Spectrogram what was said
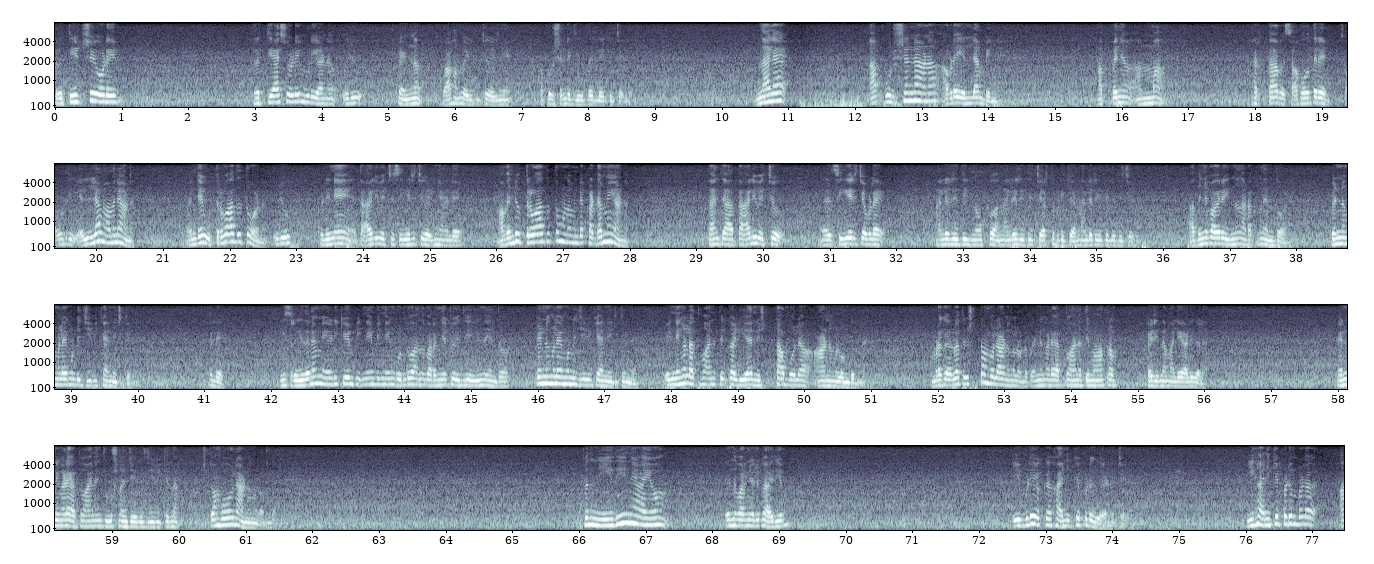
പ്രതീക്ഷയോടെയും പ്രത്യാശയോടെയും കൂടിയാണ് ഒരു പെണ്ണ് വിവാഹം കഴിഞ്ഞിട്ട് കഴിഞ്ഞ് ആ പുരുഷന്റെ ജീവിതത്തിലേക്ക് ചെല്ലും എന്നാൽ ആ പുരുഷനാണ് അവിടെ എല്ലാം പിന്നെ. അപ്പന് അമ്മ ഭർത്താവ് സഹോദരൻ സഹോദരി എല്ലാം അവനാണ്. അവന്റെ ഉത്തരവാദിത്വമാണ്. ഒരു പെണ്ണിനെ താലി വെച്ച് സ്വീകരിച്ചു കഴിഞ്ഞാൽ അവന്റെ ഉത്തരവാദിത്വമാണ് അവന്റെ കടമയാണ്. താൻ താലി വെച്ചു സ്വീകരിച്ചവളെ നല്ല രീതിയിൽ നോക്കുക നല്ല രീതിയിൽ ചേർത്ത് പിടിക്കുക നല്ല രീതിയിൽ ഇത് ചെയ്യുക. അതിന് പകരം ഇന്ന് നടക്കുന്ന എന്തുവാണ്? പെണ്ണുങ്ങളെയും കൊണ്ട് ജീവിക്കാനിരിക്കുന്നു. അല്ലേ? ഈ സ്ത്രീധനം മേടിക്കുകയും പിന്നെയും പിന്നെയും കൊണ്ടുപോകാന്ന് പറഞ്ഞിട്ടും ഇത് ചെയ്യുന്ന എന്തുവാ? പെണ്ണുങ്ങളെയും കൊണ്ട് ജീവിക്കാനിരിക്കുന്നത് പെണ്ണുങ്ങൾ അധ്വാനത്തിൽ കഴിയാൻ ഇഷ്ടം പോലെ ആണുങ്ങളുണ്ടെന്ന്. നമ്മുടെ കേരളത്തിൽ ഇഷ്ടം പോലെ ആണുങ്ങളുണ്ട്. പെണ്ണുങ്ങളുടെ അധ്വാനത്തിൽ മാത്രം കഴിയുന്ന മലയാളികൾ പെണ്ണുങ്ങളെ അധ്വാനം ചൂഷണം ചെയ്ത് ജീവിക്കുന്ന ഇഷ്ടം പോലെ ആണുങ്ങളുണ്ട്. അപ്പം നീതി ന്യായവും എന്ന് പറഞ്ഞൊരു കാര്യം ഇവിടെയൊക്കെ ഹനിക്കപ്പെടുകയാണ് ചെയ്യുന്നത് ഈ ഹനിക്കപ്പെടുമ്പോൾ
